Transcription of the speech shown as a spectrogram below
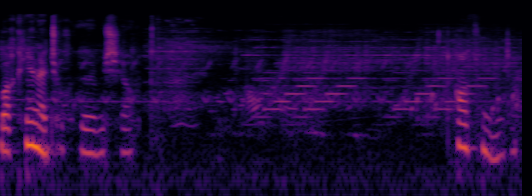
Bak yine çok güzel bir şey yaptım. Atmayacağım.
